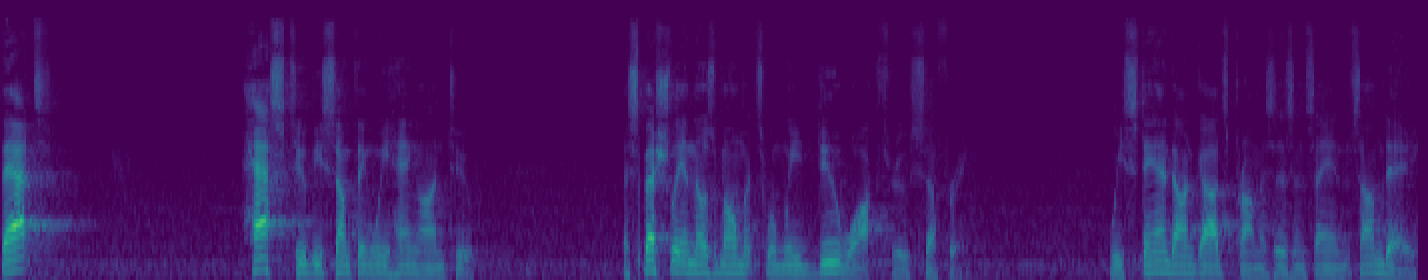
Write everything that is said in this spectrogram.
That has to be something we hang on to, especially in those moments when we do walk through suffering. We stand on God's promises and saying, someday,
